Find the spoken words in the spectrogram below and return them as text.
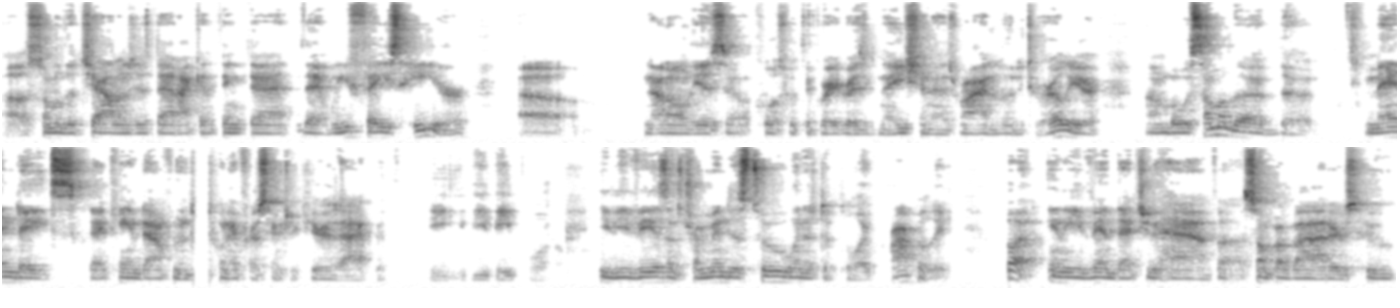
Uh, some of the challenges that I can think that that we face here, uh, not only is of course with the Great Resignation, as Ryan alluded to earlier, um, but with some of the the mandates that came down from the 21st Century Cures Act with the EVV portal. EVV is a tremendous tool when it's deployed properly. But in the event that you have uh, some providers who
